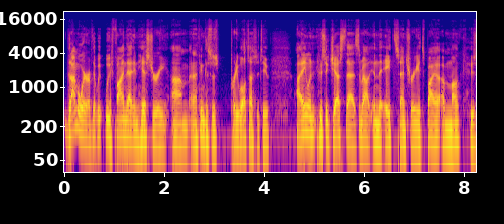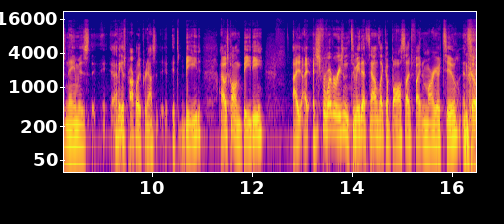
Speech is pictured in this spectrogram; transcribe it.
that I'm aware of that we, we find that in history, um, and I think this is pretty well attested to. Uh, anyone who suggests that it's about in the eighth century, it's by a, a monk whose name is I think it's properly pronounced. It's Bede. I always call him Beatty. I, I just for whatever reason to me that sounds like a boss I'd fight in Mario 2, and so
